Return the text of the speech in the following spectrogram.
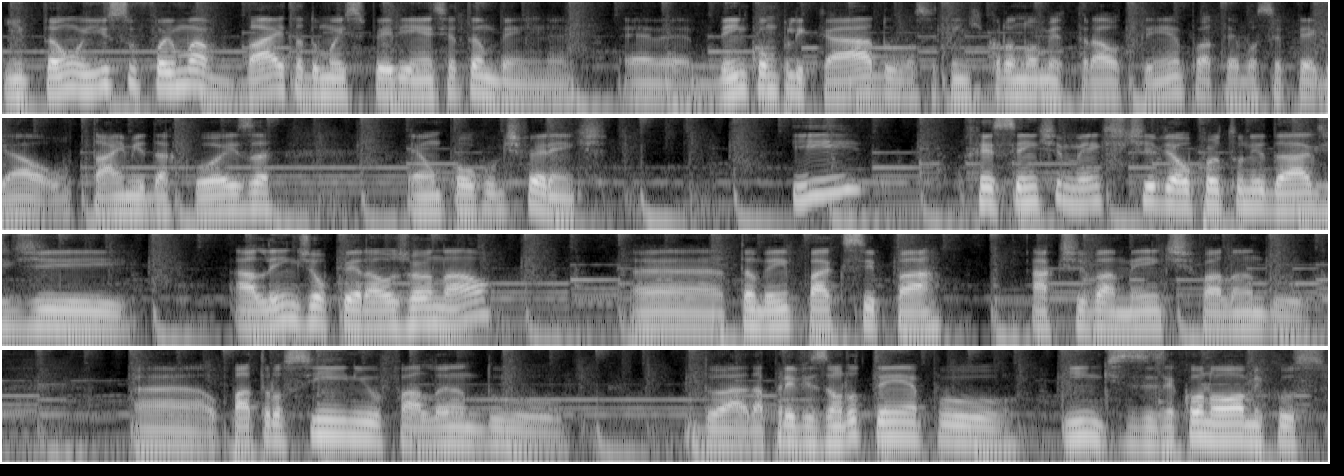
Então isso foi uma baita de uma experiência também, né? É bem complicado, você tem que cronometrar o tempo até você pegar o time da coisa, é um pouco diferente. E recentemente tive a oportunidade de, além de operar o jornal, é, também participar ativamente, falando uh, o patrocínio, falando da, da previsão do tempo, índices econômicos.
